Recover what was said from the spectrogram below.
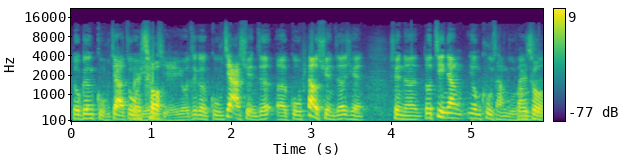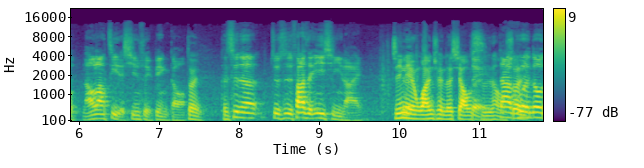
都跟股价做连没错结，有这个股价选择呃股票选择权，所以呢都尽量用库藏股方式然后让自己的薪水变高。对，可是呢，就是发生疫情以来，今年完全的消失大部分都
